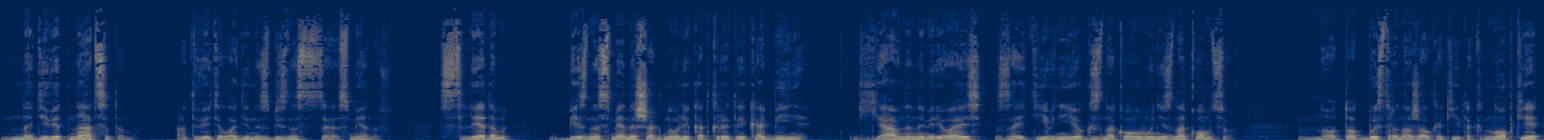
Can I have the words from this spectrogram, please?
на девятнадцатом», — ответил один из бизнесменов. Следом бизнесмены шагнули к открытой кабине, явно намереваясь зайти в нее к знакомому незнакомцу. Но тот быстро нажал какие-то кнопки,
